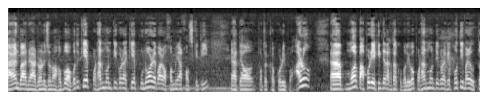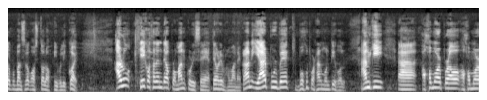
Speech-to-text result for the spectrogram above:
গায়ন বায়নেৰে আদৰণি জনোৱা হ'ব। গতিকে প্ৰধানমন্ত্ৰীগৰাকীয়ে পুনৰ এবাৰ অসমীয়াৰ সংস্কৃতি তেওঁ প্ৰত্যক্ষ কৰিব। আৰু মই পাপৰি এইখিনিতে এটা কথা ক'ব লাগিব। প্ৰধানমন্ত্ৰীগৰাকীয়ে প্ৰতিবাৰে উত্তৰ পূৰ্বাঞ্চলক অষ্টলক্ষ্মী বুলি কয়। আৰু সেই কথা যেন তেওঁ প্ৰমাণ কৰিছে তেওঁৰ এই ভ্ৰমণে। কাৰণ ইয়াৰ পূৰ্বে বহু প্ৰধানমন্ত্ৰী হ'ল। আনকি অসমৰ পৰাও অসমৰ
